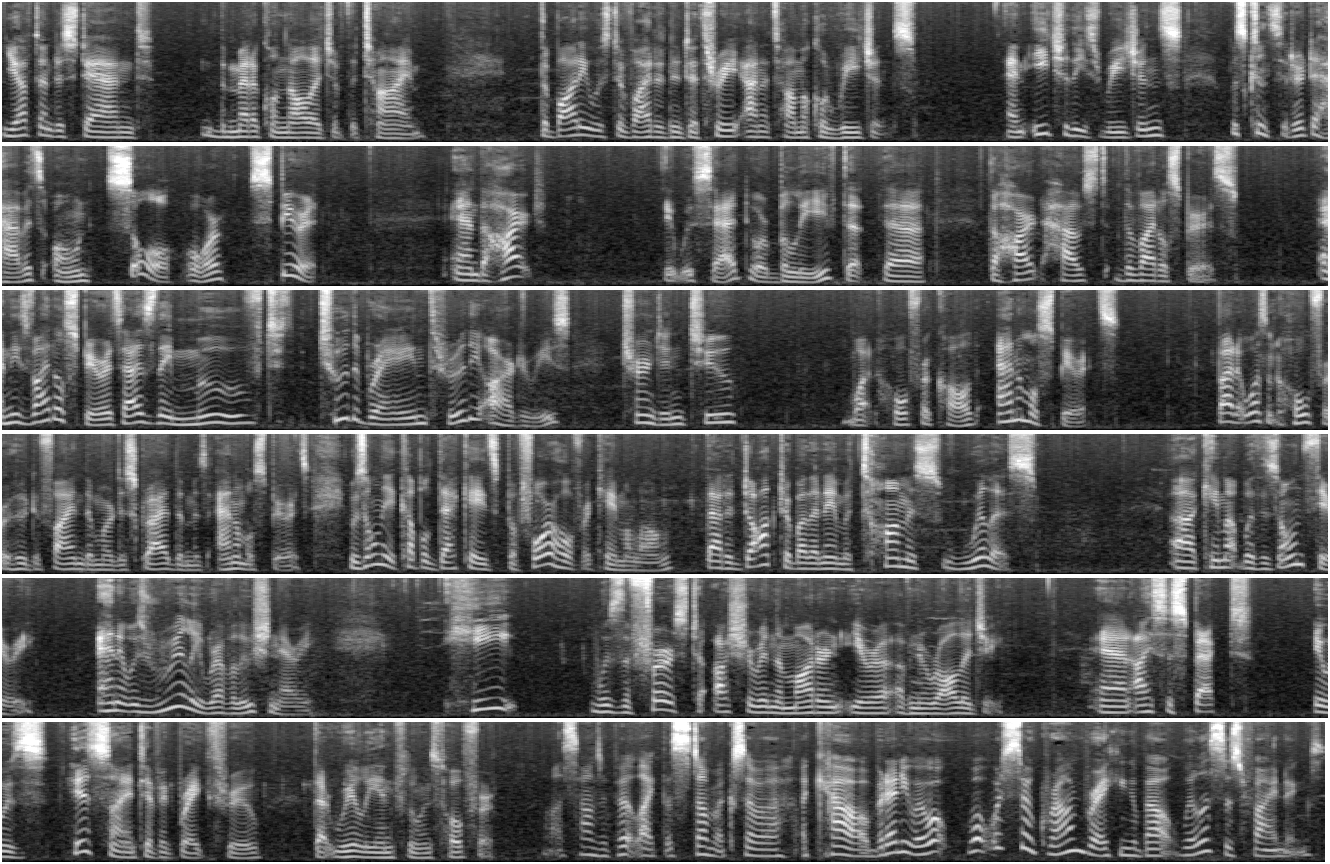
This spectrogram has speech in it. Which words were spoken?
you have to understand the medical knowledge of the time. The body was divided into three anatomical regions, and each of these regions was considered to have its own soul or spirit. And the heart, it was said or believed that the, the heart housed the vital spirits. And these vital spirits, as they moved to the brain through the arteries, turned into what Hofer called animal spirits. But it wasn't Hofer who defined them or described them as animal spirits. It was only a couple decades before Hofer came along that a doctor by the name of Thomas Willis uh, came up with his own theory, and it was really revolutionary. He was the first to usher in the modern era of neurology, and I suspect it was his scientific breakthrough that really influenced Hofer. Well, it sounds a bit like the stomachs of a, a cow. But anyway, what, what was so groundbreaking about Willis's findings?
